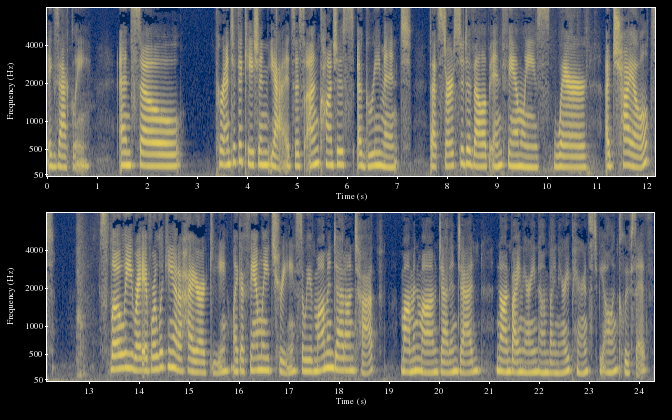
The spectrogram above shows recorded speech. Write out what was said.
Exactly. And so parentification, yeah, it's this unconscious agreement that starts to develop in families where a child slowly, right, if we're looking at a hierarchy, like a family tree, so we have mom and dad on top, mom and mom, dad and dad, non binary, non binary parents to be all inclusive.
